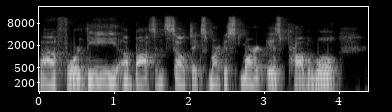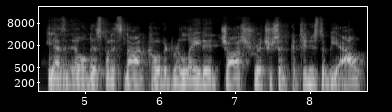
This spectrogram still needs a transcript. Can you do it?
uh, for the uh, Boston Celtics. Marcus Smart is probable. He has an illness, but it's non-COVID related. Josh Richardson continues to be out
